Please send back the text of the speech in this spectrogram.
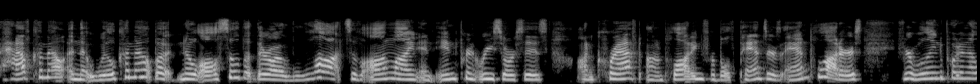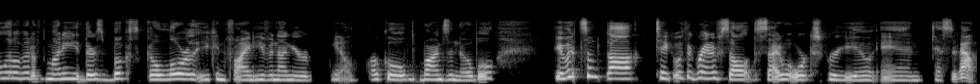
have come out and that will come out, but know also that there are lots of online and in print resources on craft, on plotting for both pantsers and plotters. If you're willing to put in a little bit of money, there's books galore that you can find even on your, you know, local Barnes and Noble. Give it some thought, take it with a grain of salt, decide what works for you, and test it out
